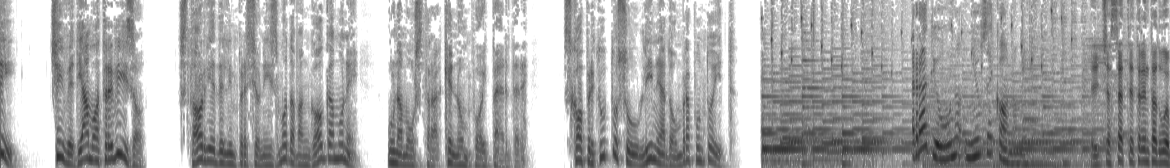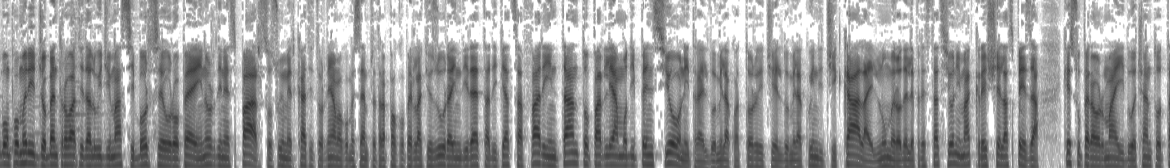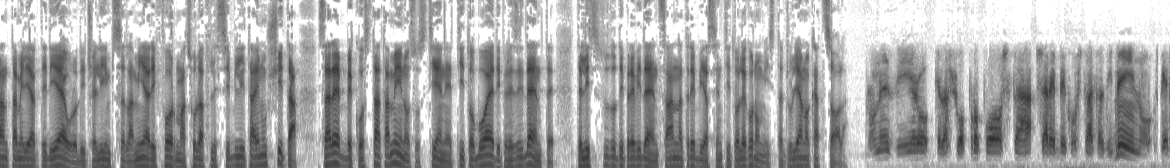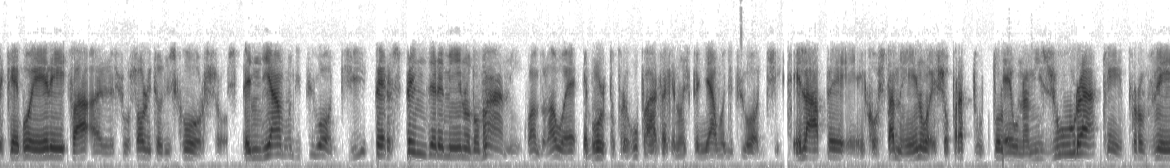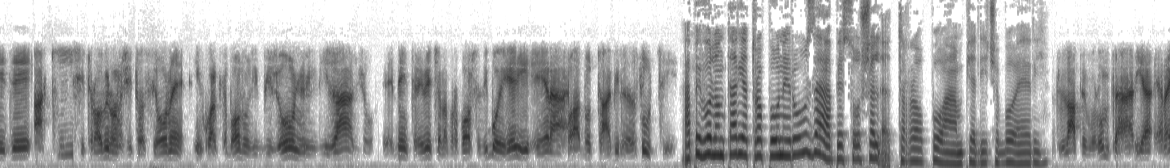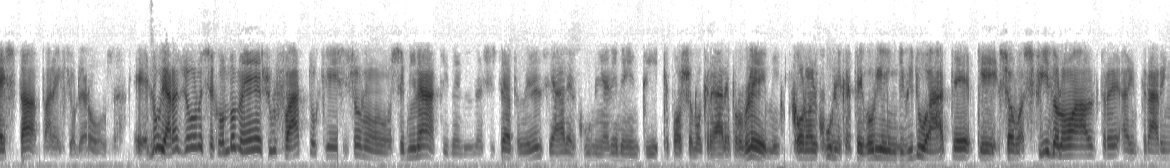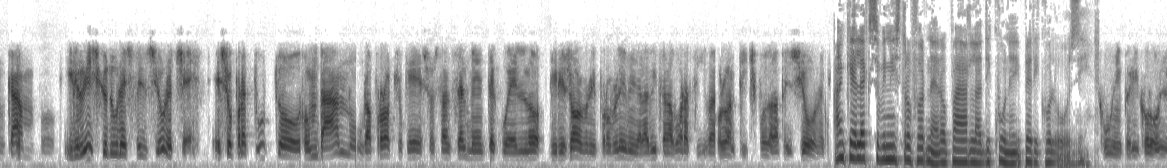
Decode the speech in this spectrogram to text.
Sì, ci vediamo a Treviso. Storie dell'impressionismo da Van Gogh a Monet. Una mostra che non puoi perdere. Scopri tutto su lineadombra.it. Radio 1 News Economy. Il 17.32, buon pomeriggio, ben trovati da Luigi Massi, borse europee. In ordine sparso, sui mercati torniamo come sempre tra poco per la chiusura in diretta di Piazza Affari, intanto parliamo di pensioni, tra il 2014 e il 2015 cala il numero delle prestazioni ma cresce la spesa che supera ormai i 280 miliardi di euro, dice l'Inps, la mia riforma sulla flessibilità in uscita sarebbe costata meno, sostiene Tito Boeri, presidente dell'Istituto di Previdenza, Anna Trebi ha sentito l'economista Giuliano Cazzola che la sua proposta sarebbe costata di meno, perché Boeri fa il suo solito discorso, spendiamo di più oggi per spendere meno domani, quando la UE è molto preoccupata che noi spendiamo di più oggi e l'APE costa meno e soprattutto è una misura che provvede a chi si trova in una situazione in qualche modo di bisogno, di disagio, mentre invece la proposta di Boeri era adottabile da tutti. Ape volontaria troppo onerosa, ape social troppo ampia, dice Boeri. L'ape volontaria resta parecchio onerosa. E lui ha ragione, secondo me, sul fatto che si sono seminati nel, nel sistema previdenziale alcuni elementi che possono creare problemi, con alcune categorie individuate che insomma, sfidano altre a entrare in campo. Il rischio di un'estensione c'è e soprattutto condanno un approccio che è sostanzialmente quello di risolvere i problemi della vita lavorativa con l'anticipo della pensione. Anche l'ex ministro Fornero parla di cunei pericolosi. Cunei pericolosi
